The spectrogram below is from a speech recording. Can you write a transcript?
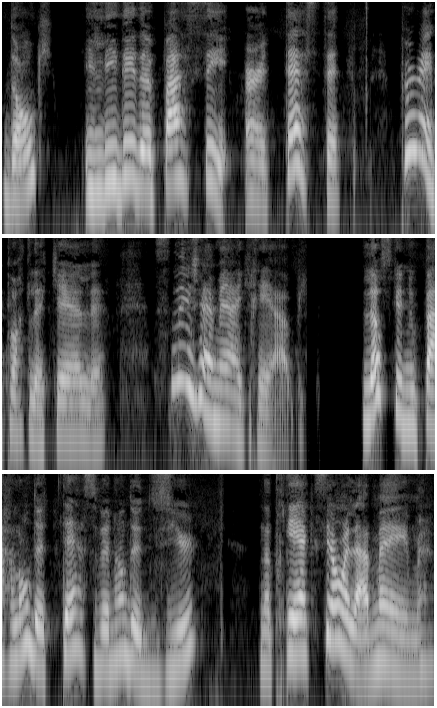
Donc, l'idée de passer un test, peu importe lequel, ce n'est jamais agréable. Lorsque nous parlons de tests venant de Dieu, notre réaction est la même.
